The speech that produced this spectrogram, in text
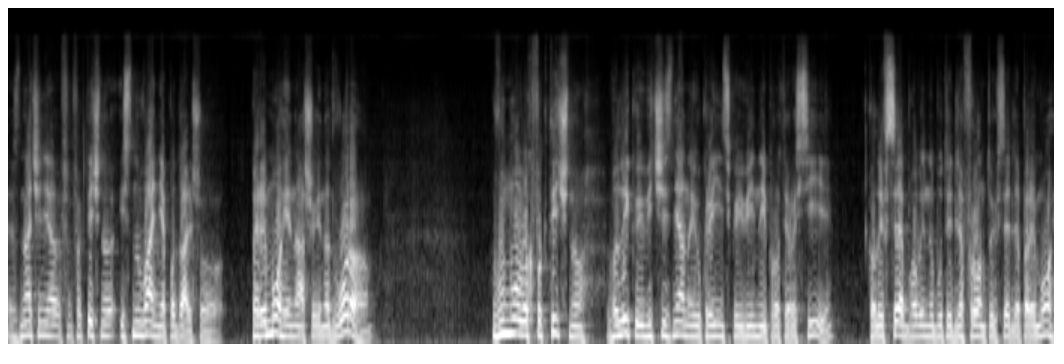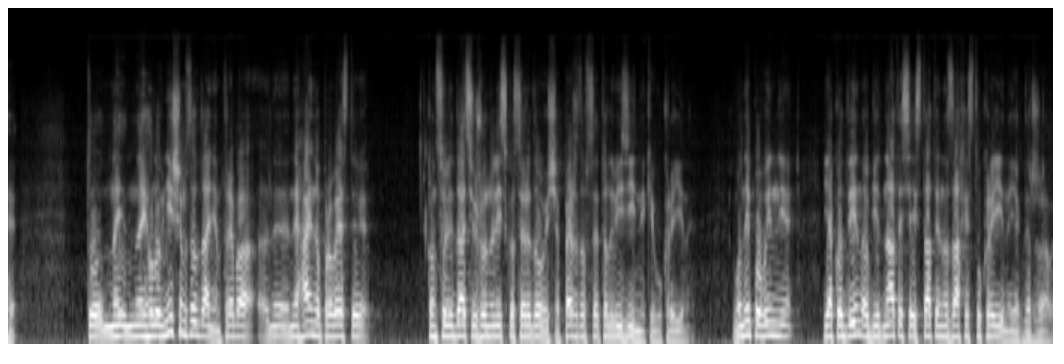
значення фактично існування подальшого перемоги нашої над ворогом в умовах фактично великої вітчизняної української війни проти Росії, коли все повинно бути для фронту і все для перемоги, то найголовнішим завданням треба е, негайно провести консолідацію журналістського середовища, перш за все телевізійників України. Вони повинні як один об'єднатися і стати на захист України як держави.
